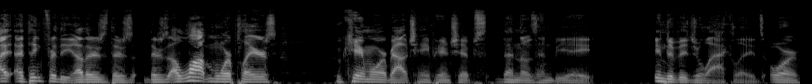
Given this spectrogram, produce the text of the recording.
I, I think for the others, there's there's a lot more players who care more about championships than those NBA individual accolades or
